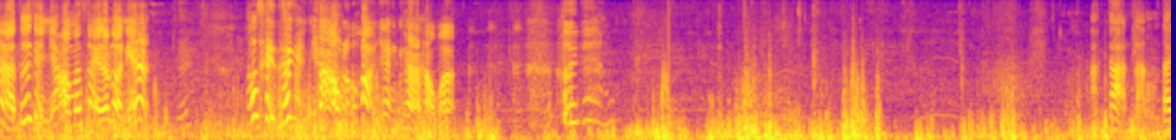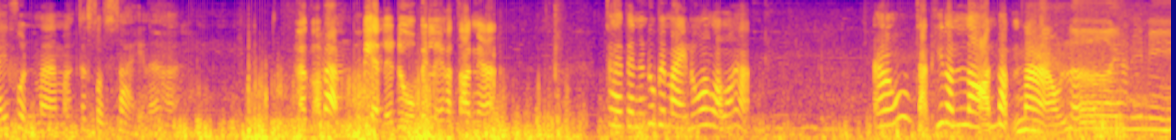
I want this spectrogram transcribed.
หาเสื้อแขนยาวมาใส่แล้วเหรอเนี่ย ต้องใส่เสื้อแขนยาวแล้วอะอย่างหนาวอะเฮ้ยอากาศหลังได้ฝุ่นมามักจะสดใสนะคะ แล้วก็แบบเปลี่ยนฤดูไปเลยค่ะตอนเนี้ยกลายเป็นฤดูใบไม้ร่วงแล้วอะเอ้าจากที่ร้อนๆแบบหนาวเลยอะทีนี้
